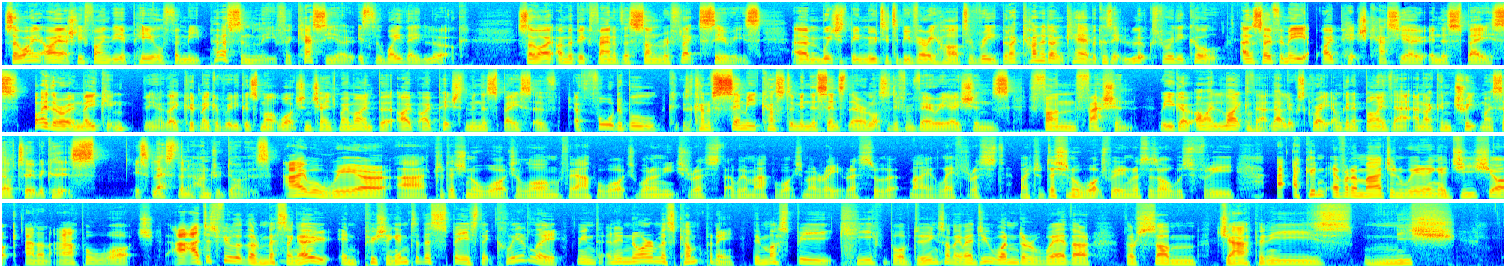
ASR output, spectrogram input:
So I, I actually find the appeal for me personally for Casio is the way they look. So I, am a big fan of the Sun Reflect series, um, which has been mooted to be very hard to read, but I kind of don't care because it looks really cool. And so for me, I pitch Casio in the space by their own making. You know, they could make a really good smartwatch and change my mind, but I, I pitch them in the space of affordable, kind of semi-custom in the sense that there are lots of different variations, fun fashion where you go, oh, I like that. That looks great. I'm going to buy that, and I can treat myself to it because it's it's less than $100. I will wear a traditional watch along with the Apple Watch, one on each wrist. I wear my Apple Watch on my right wrist so that my left wrist, my traditional watch wearing wrist, is always free. I, I couldn't ever imagine wearing a G Shock and an Apple Watch. I, I just feel that they're missing out in pushing into this space that clearly, I mean, an enormous company, they must be capable of doing something. I, do wonder whether there's some Japanese niche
